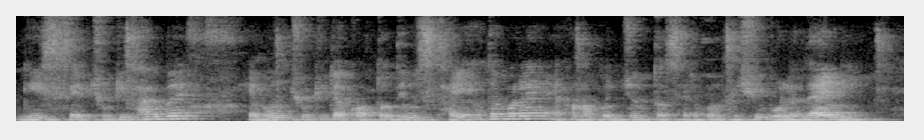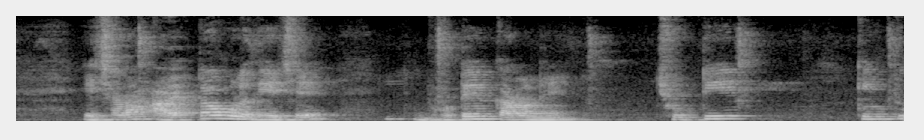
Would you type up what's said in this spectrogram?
গ্রীষ্মের ছুটি থাকবে এবং ছুটিটা কতদিন স্থায়ী হতে পারে, এখনও পর্যন্ত সেরকম কিছুই বলে দেয়নি। এছাড়া আরেকটাও বলে দিয়েছে ভোটের কারণে ছুটি কিন্তু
